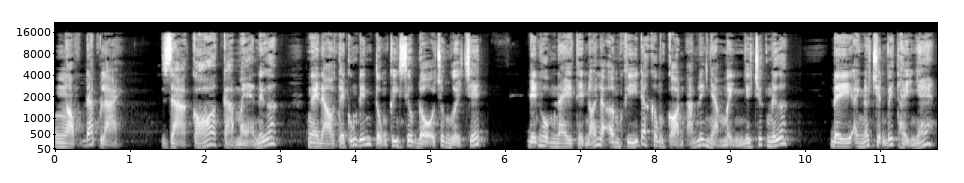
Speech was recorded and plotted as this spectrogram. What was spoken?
Ngọc đáp lại Dạ có cả mẹ nữa. Ngày nào thầy cũng đến tụng kinh siêu độ cho người chết. Đến hôm nay thầy nói là âm khí đã không còn ám lên nhà mình như trước nữa. Đây anh nói chuyện với thầy nhé.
